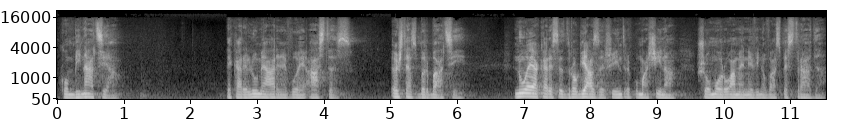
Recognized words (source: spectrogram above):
combinația de care lumea are nevoie astăzi. ăștia bărbații, nu ăia care se droghează și intră cu mașina și omor oameni nevinovați pe stradă.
